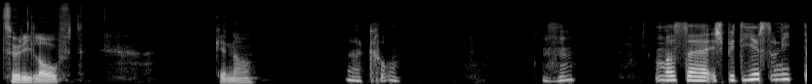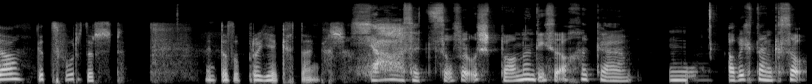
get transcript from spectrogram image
Zürich läuft. Genau. Ah, cool. Mhm. Was äh, ist bei dir, Sunita, zuvorderst, wenn du an so Projekt denkst? Ja, es hat so viele spannende Sachen gegeben. Mm, aber ich denke, so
